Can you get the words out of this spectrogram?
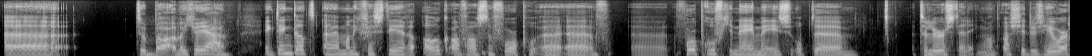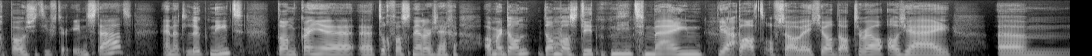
eh, te weet je ja, ik denk dat eh, manifesteren ook alvast een voorpro eh, voorproefje nemen is op de teleurstelling. Want als je dus heel erg positief erin staat en het lukt niet, dan kan je toch wel sneller zeggen: Oh, maar dan, dan was dit niet mijn ja, pad of zo, weet je wel dat. Terwijl als jij ehm,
